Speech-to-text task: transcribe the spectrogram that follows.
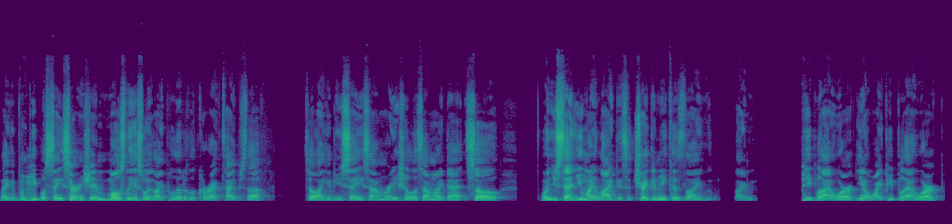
Like when Mhm. people say certain shit, mostly it's with like political correct type stuff. So like if you say something racial or something like that. So when you said you might like this, it triggered me because like like people at work, you know, white people at work,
